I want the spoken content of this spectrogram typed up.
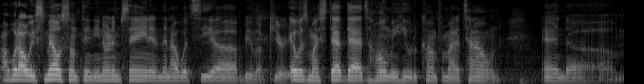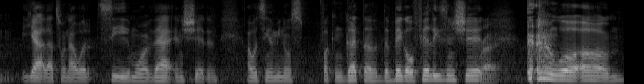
I would always smell something, you know what I'm saying, and then I would see uh Be a little curious. It was my stepdad's homie. He would come from out of town, and um, yeah, that's when I would see more of that and shit. And I would see him, you know, fucking gut the the big old Phillies and shit. right. well, um,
